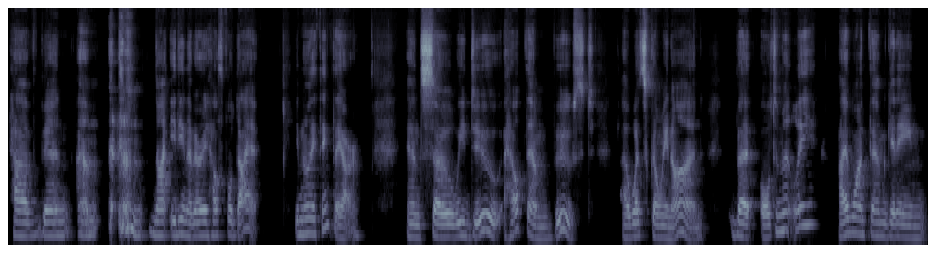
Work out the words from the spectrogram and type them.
have been um, not eating a very healthful diet, even though they think they are. And so we do help them boost uh, what's going on. But ultimately, I want them getting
